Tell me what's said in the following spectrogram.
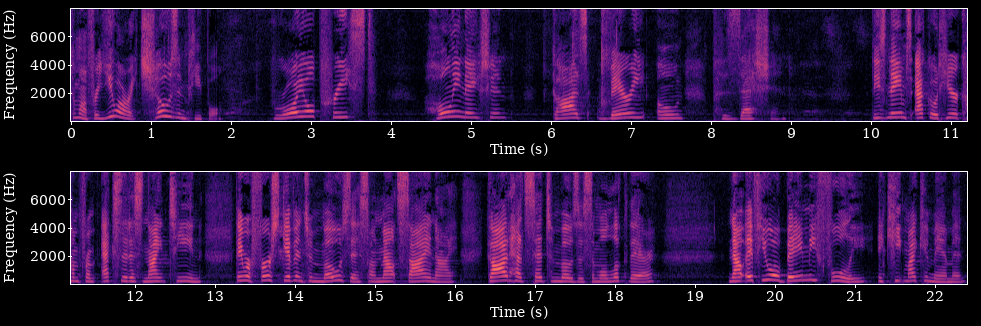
Come on, for you are a chosen people, royal priest, holy nation, God's very own possession. These names echoed here come from Exodus 19. They were first given to Moses on Mount Sinai. God had said to Moses, and we'll look there, now, if you obey me fully and keep my commandment,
